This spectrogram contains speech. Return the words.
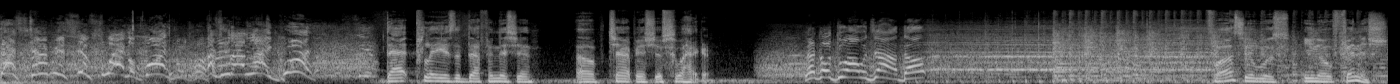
That's championship swagger, boy. That's what I like, boy. That play is the definition of championship swagger. Let's go do our job, dog. For us, it was, you know, finish.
